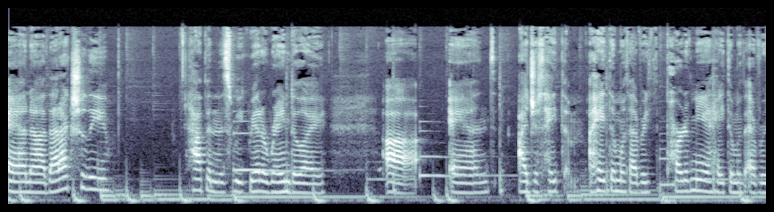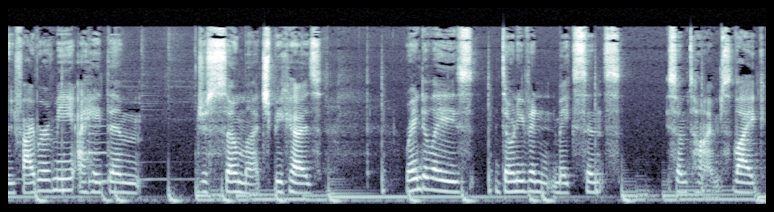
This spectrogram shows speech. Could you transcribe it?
And uh, that actually happened this week. We had a rain delay. Uh, and I just hate them. I hate them with every part of me. I hate them with every fiber of me. I hate them just so much because rain delays don't even make sense sometimes. Like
